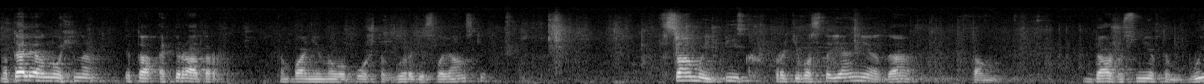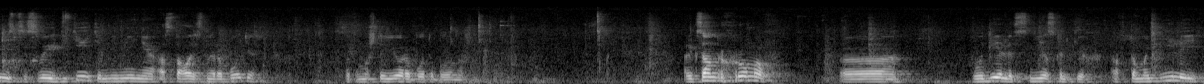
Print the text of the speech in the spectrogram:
Наталья Анохина, это оператор компании «Новая почта» в городе Славянске. В самый пик противостояния, да, там, даже сумев там, вывести своих детей, тем не менее осталась на работе, потому что ее работа была нужна. Александр Хромов, э, владелец нескольких автомобилей,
